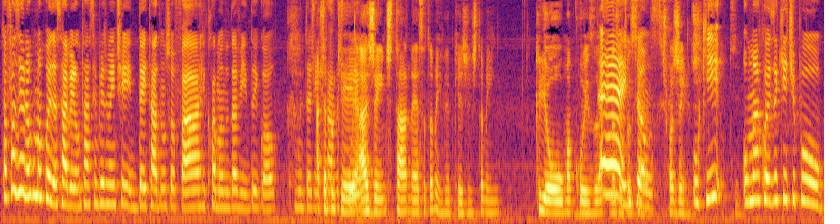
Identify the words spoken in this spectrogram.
Tá fazendo alguma coisa, sabe? Não tá simplesmente deitado no sofá reclamando da vida, igual muita gente Até tava, porque tipo, a gente tá nessa também, né? Porque a gente também criou uma coisa É, nas redes então, sociais. Tipo, a gente. O que. Uma coisa que, tipo,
